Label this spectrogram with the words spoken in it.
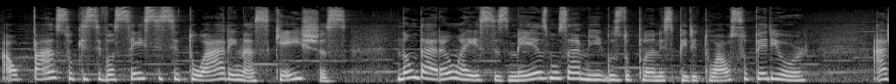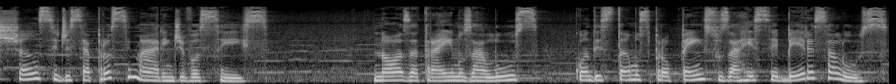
ao passo que, se vocês se situarem nas queixas, não darão a esses mesmos amigos do plano espiritual superior a chance de se aproximarem de vocês. Nós atraímos a luz quando estamos propensos a receber essa luz.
